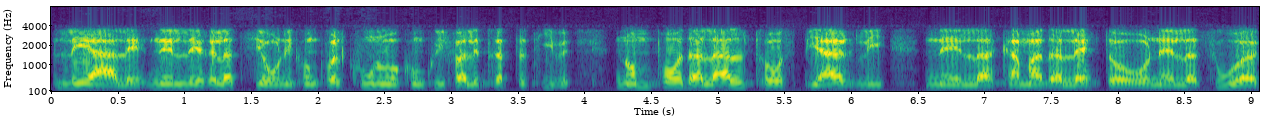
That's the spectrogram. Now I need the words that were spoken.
leale nelle relazioni con qualcuno con cui fa le trattative, non può dall'altro spiarli nella camera da letto o nella sua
